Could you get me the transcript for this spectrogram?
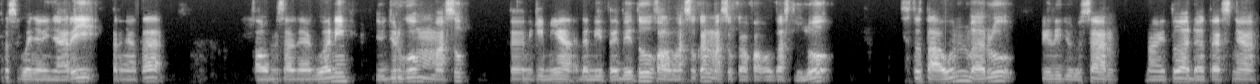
Terus gue nyari-nyari, ternyata kalau misalnya gue nih, jujur gue masuk teknik kimia. Dan di ITB itu kalau masuk kan masuk ke fakultas dulu, satu tahun baru pilih jurusan. Nah itu ada tesnya,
